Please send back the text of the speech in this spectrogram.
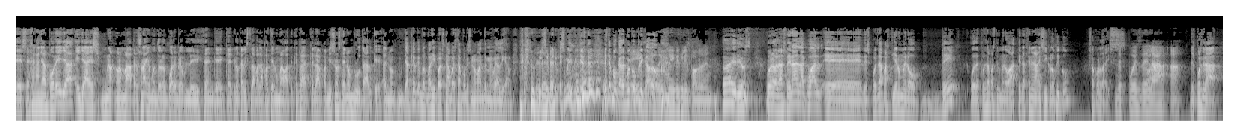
eh, se deja engañar por ella. Ella es una, una mala persona. Hay un momento en el cual le, le dicen que, que creo que ha visto la, la partida número que, la, que la, para mí es un escenón brutal. Que, ay, no, ya creo que voy a ir por escena por escena porque si no, normalmente me voy a liar. Es, que es muy difícil. Este, este podcast es muy Sí, complicado. sí, muy, muy difícil ir por orden. Ay, Dios. Bueno, la escena en la cual, eh, después de la pastilla número B, o después de la pastilla número A, que te hacen el análisis psicológico, ¿os acordáis? Después de la A. después de la...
